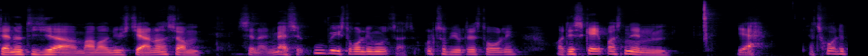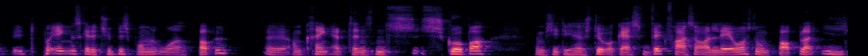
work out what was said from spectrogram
dannet de her meget, meget nye stjerner, som sender en masse UV-stråling ud, altså ultraviolet stråling, og det skaber sådan en, ja, jeg tror det, på engelsk er det typisk bruger man ordet bubble, øh, omkring at den sådan skubber, kan man sige, det her støv og gas væk fra sig, og laver sådan nogle bobler i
